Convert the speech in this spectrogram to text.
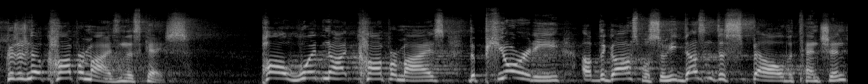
because there's no compromise in this case. Paul would not compromise the purity of the gospel, so he doesn't dispel the tension,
